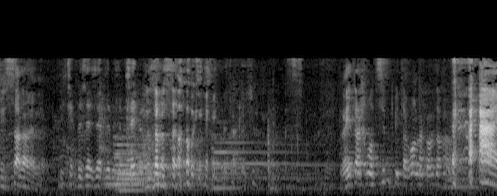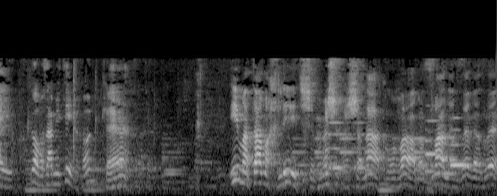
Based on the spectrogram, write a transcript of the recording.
תיסע לרבי. וזה זה- זה- זה בסדר? וזה בסדר. אוקיי. ראית איך מוצאים פתרון לכל דבר? אבל זה אמיתי, נכון? כן. אם אתה מחליט שבמשך השנה הקרובה, בזמן הזה והזה,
